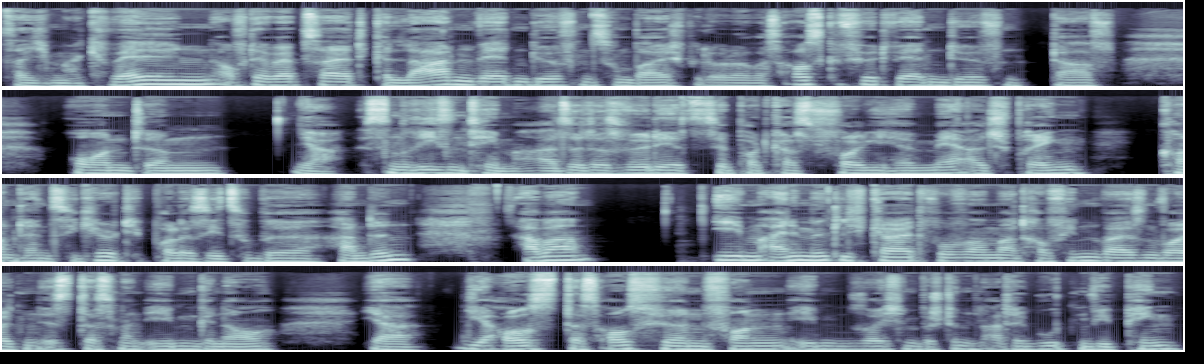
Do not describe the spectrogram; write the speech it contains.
sage ich mal, Quellen auf der Website geladen werden dürfen zum Beispiel oder was ausgeführt werden dürfen darf. Und ähm, ja, ist ein Riesenthema. Also das würde jetzt die Podcast-Folge hier mehr als sprengen, Content Security Policy zu behandeln. Aber eben eine Möglichkeit, wo wir mal darauf hinweisen wollten, ist, dass man eben genau ja die aus das Ausführen von eben solchen bestimmten Attributen wie Ping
